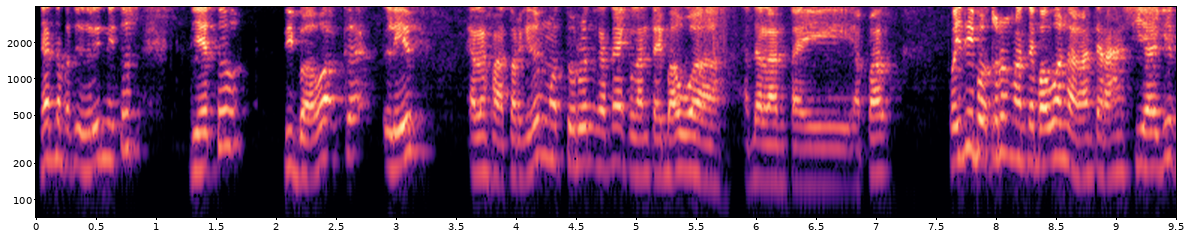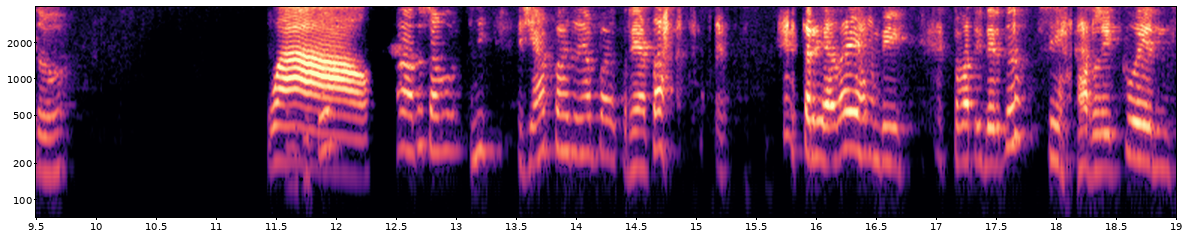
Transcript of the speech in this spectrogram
Dan tempat tidur ini terus dia tuh dibawa ke lift elevator gitu mau turun katanya ke lantai bawah. Ada lantai apa? Pokoknya dibawa turun ke lantai bawah lah, lantai rahasia gitu. Wow. Ah, terus aku ini eh, siapa itu siapa? Ternyata ternyata yang di tempat tidur itu si Harley Quinn.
